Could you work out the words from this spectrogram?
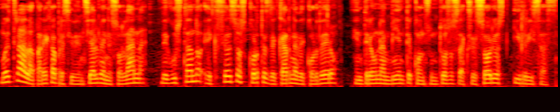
muestra a la pareja presidencial venezolana degustando excelsos cortes de carne de cordero entre un ambiente con suntuosos accesorios y risas.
